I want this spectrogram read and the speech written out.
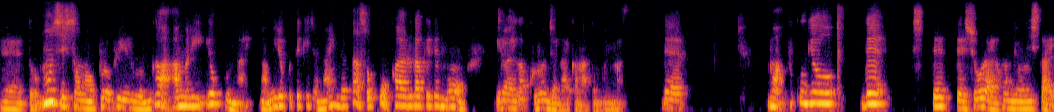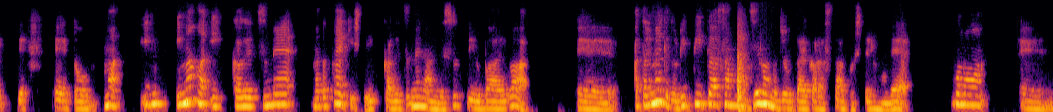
えー、ともしそのプロフィール文があんまり良くない、まあ、魅力的じゃないんだったら、そこを変えるだけでも依頼が来るんじゃないかなと思います。で、まあ、副業でしてって将来本業にしたい。で、えっ、と、まあ、今が1ヶ月目、また待機して1ヶ月目なんですっていう場合は、えー当たり前けど、リピーターさんがゼロの状態からスタートしてるので、この、えー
